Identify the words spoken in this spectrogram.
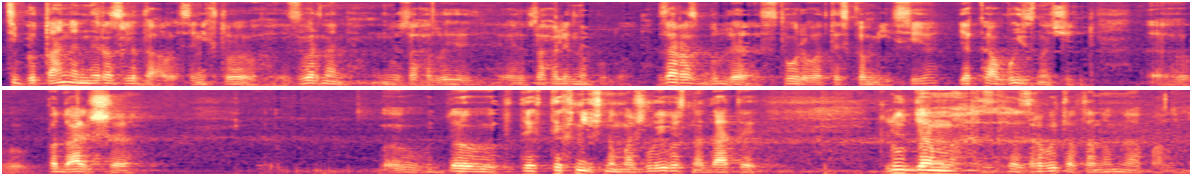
ці питання не розглядалися. Ніхто звернень ну, взагалі, взагалі не було. Зараз буде створюватись комісія, яка визначить е, подальше е, технічну можливість надати людям зробити автономне опалення.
